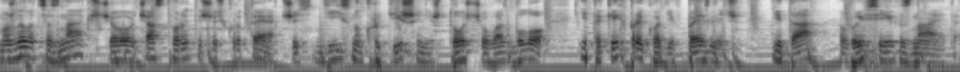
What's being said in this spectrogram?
Можливо, це знак, що час створити щось круте, щось дійсно крутіше, ніж то, що у вас було. І таких прикладів безліч. І да, ви всі їх знаєте.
